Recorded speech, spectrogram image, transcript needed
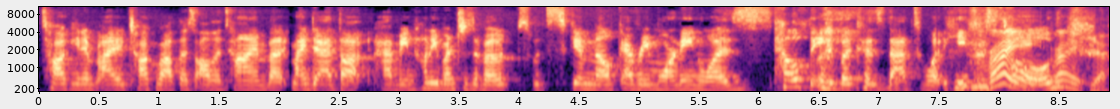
talking about, I talk about this all the time, but my dad thought having honey bunches of oats with skim milk every morning was healthy because that's what he was Right, told. right, Yeah.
